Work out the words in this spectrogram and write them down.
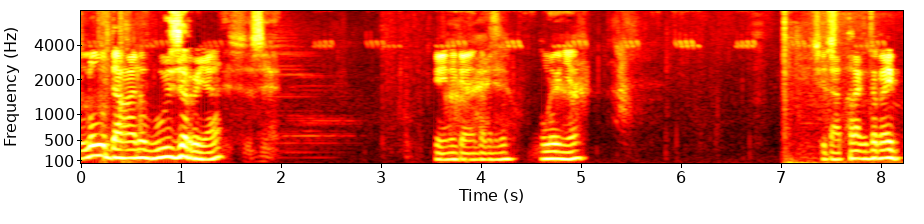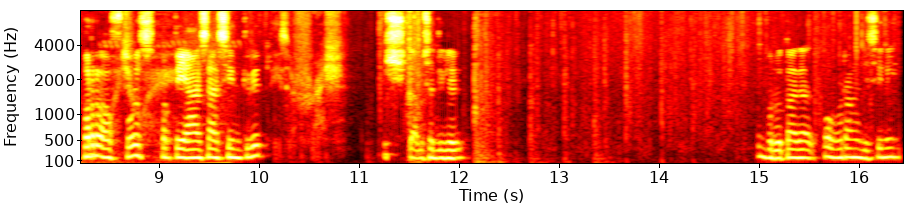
lu udah nganu buzzer ya. Oke, ini kayaknya teman-teman clue-nya kita track the Reaper of course seperti Assassin's Creed. Ish, gak bisa dilihat. Baru ada orang di sini.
